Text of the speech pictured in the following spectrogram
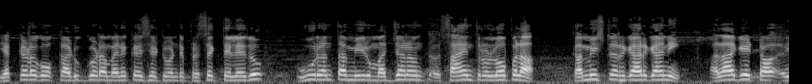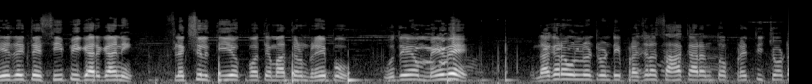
ఎక్కడ ఒక్క అడుగు కూడా వెనకేసేటువంటి ప్రసక్తే లేదు. ఊరంతా మీరు మధ్యాహ్నం సాయంత్రం లోపల కమిషనర్ గారు కానీ అలాగే టా- ఏదైతే సిపి గారు కానీ ఫ్లెక్సీలు తీయకపోతే మాత్రం రేపు ఉదయం మేమే నగరం ఉన్నటువంటి ప్రజల సహకారంతో ప్రతి చోట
